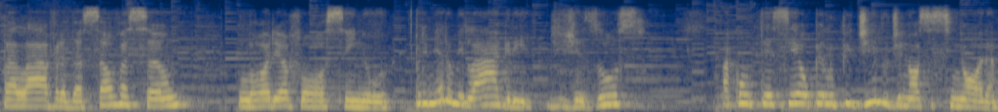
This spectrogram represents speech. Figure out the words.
Palavra da salvação. Glória a vós, Senhor. O primeiro milagre de Jesus aconteceu pelo pedido de Nossa Senhora.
